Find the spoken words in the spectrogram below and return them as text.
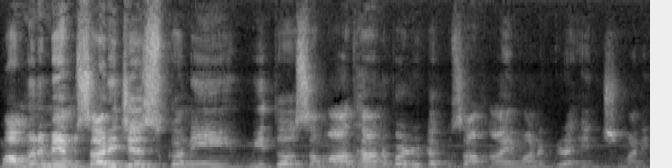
మమ్మల్ని మేము సరిచేసుకొని మీతో సమాధానపడుటకు సహాయం అనుగ్రహించమని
